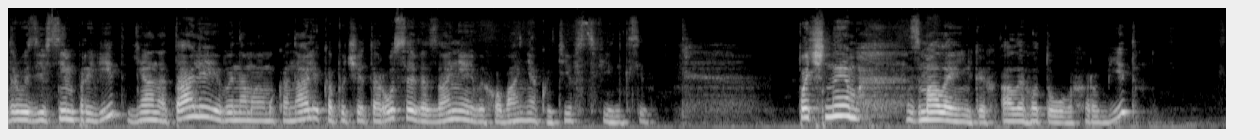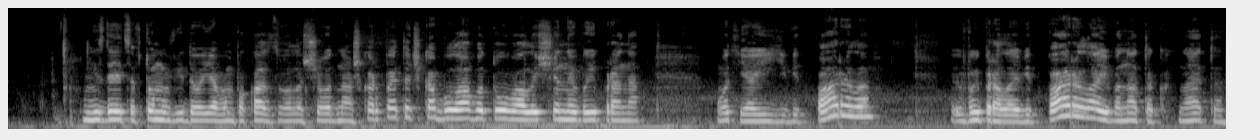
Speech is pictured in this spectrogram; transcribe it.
Друзі, всім привіт! Я Наталія і ви на моєму каналі Капучета Роса в'язання і виховання котів сфінксів. Почнемо з маленьких, але готових робіт. Мені здається, в тому відео я вам показувала, що одна шкарпеточка була готова, але ще не випрана. От я її відпарила, випрала і відпарила, і вона так, знаєте,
